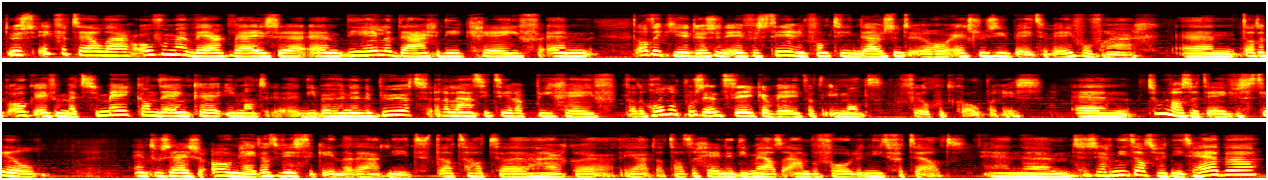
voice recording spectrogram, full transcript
Dus ik vertel daar over mijn werkwijze en die hele dagen die ik geef. En dat ik hier dus een investering van 10.000 euro exclusief BTW voor vraag. En dat ik ook even met ze mee kan denken. Iemand eh, die bij hun in de buurt relatietherapie geeft. Dat ik 100% zeker weet dat iemand veel goedkoper is. En toen was het even stil. En toen zei ze, oh nee, dat wist ik inderdaad niet. Dat had, uh, haar, uh, ja, dat had degene die mij had aanbevolen niet verteld. En uh, ze zegt niet dat we het niet hebben.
